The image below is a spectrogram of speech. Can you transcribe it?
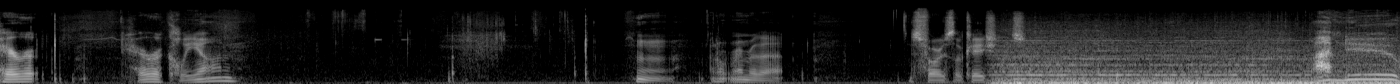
Hera... Heracleon? Hmm. I don't remember that. As far as locations. I'm new!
